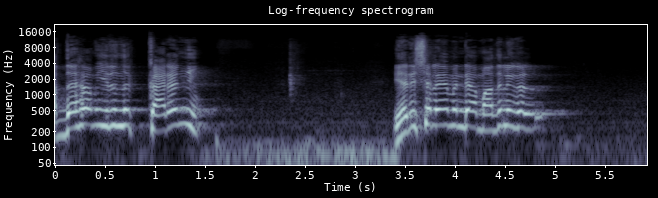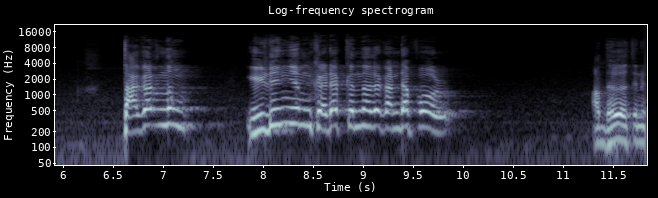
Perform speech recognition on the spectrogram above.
അദ്ദേഹം ഇരുന്ന് കരഞ്ഞു. യരിശലേമിന്റെ മതിലുകൾ തകർന്നും ഇടിഞ്ഞും കിടക്കുന്നത് കണ്ടപ്പോൾ അദ്ദേഹത്തിന്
